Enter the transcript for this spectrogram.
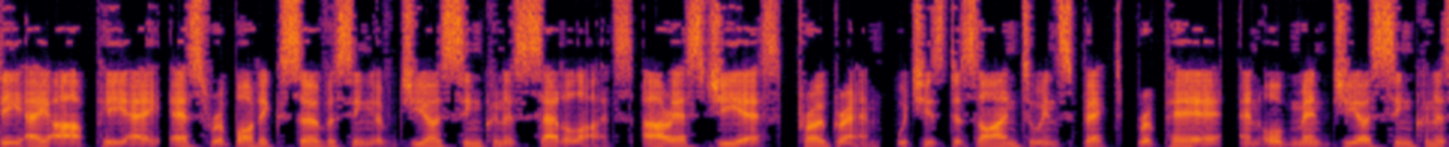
s Robotic Servicing of Geosynchronous Satellites program, which is designed to inspect, repair, and augment geosynchronous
